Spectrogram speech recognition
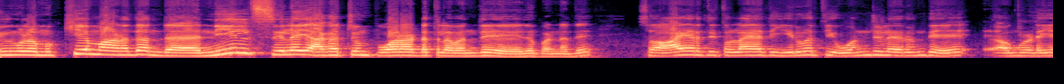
இவங்களோட முக்கியமானது அந்த நீல் சிலை அகற்றும் போராட்டத்துல வந்து இது பண்ணது. ஸோ ஆயிரத்தி தொள்ளாயிரத்தி இருபத்தி ஒன்றுல இருந்து அவங்களுடைய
